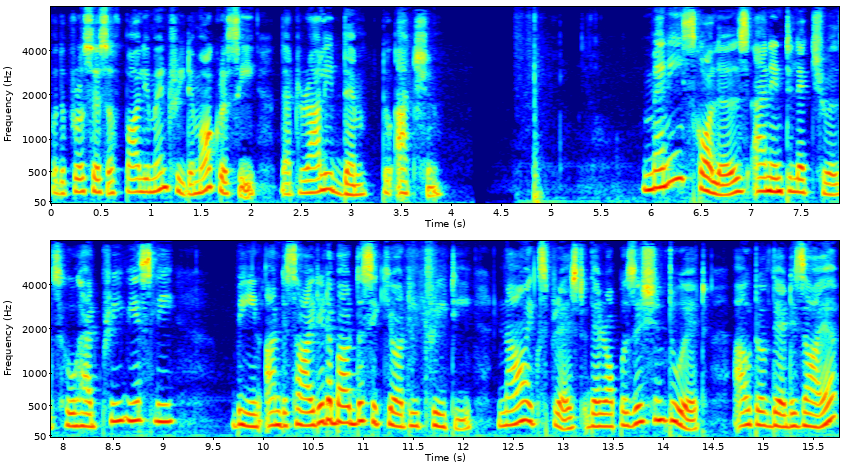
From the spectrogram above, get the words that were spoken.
for the process of parliamentary democracy that rallied them to action. Many scholars and intellectuals who had previously been undecided about the security treaty now expressed their opposition to it out of their desire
